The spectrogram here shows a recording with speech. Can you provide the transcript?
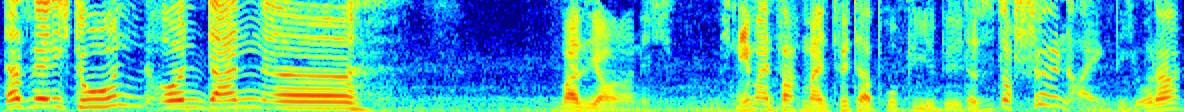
Das werde ich tun und dann äh, weiß ich auch noch nicht. Ich nehme einfach mein Twitter-Profilbild. Das ist doch schön eigentlich, oder?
